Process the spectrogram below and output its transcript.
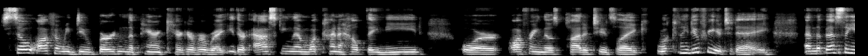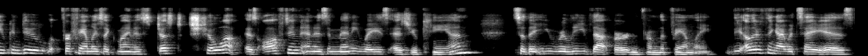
So often we do burden the parent caregiver by either asking them what kind of help they need or offering those platitudes like, What can I do for you today? And the best thing you can do for families like mine is just show up as often and as in many ways as you can so that you relieve that burden from the family. The other thing I would say is,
